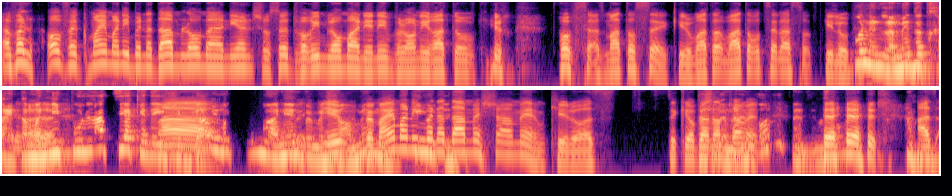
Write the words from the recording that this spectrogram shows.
אבל אופק, מה אם אני בן אדם לא מעניין שעושה דברים לא מעניינים ולא נראה טוב? כאילו, טוב, אז מה אתה עושה? כאילו, מה אתה, מה אתה רוצה לעשות? כאילו, בוא נלמד אותך את לא יודע. המניפולציה כדי שגם מה... אם אתה מעניין אם- ומשעמם, ומה אם אני בן אדם משעמם, כאילו, אז זה כאילו בן אדם מה זאת אומרת. אז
